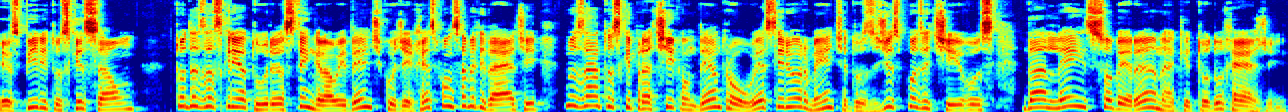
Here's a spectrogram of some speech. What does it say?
Espíritos que são, todas as criaturas têm grau idêntico de responsabilidade nos atos que praticam dentro ou exteriormente dos dispositivos da lei soberana que tudo rege,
